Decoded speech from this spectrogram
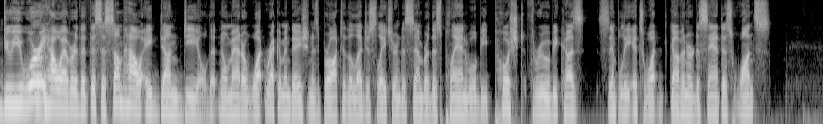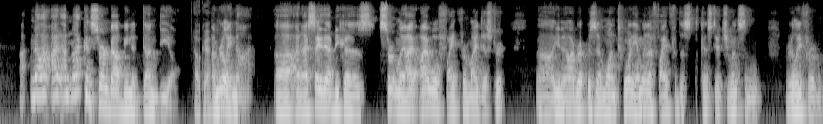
Do you worry, um, however, that this is somehow a done deal, that no matter what recommendation is brought to the legislature in December, this plan will be pushed through because simply it's what Governor DeSantis wants? Uh, no, I, am not concerned about being a done deal. Okay. I'm really not. Uh, and I say that because certainly I, I will fight for my district. Uh, you know, I represent 120. I'm going to fight for the constituents and really for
